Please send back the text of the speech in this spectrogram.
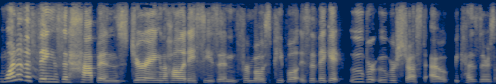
one of the things that happens during the holiday season for most people is that they get uber uber stressed out because there's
